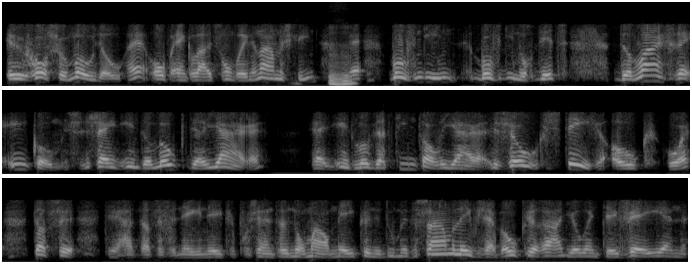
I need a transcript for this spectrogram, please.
Eh, grosso modo, hè, op enkele uitzonderingen na misschien. Hè. Bovendien, bovendien nog dit. De lagere inkomens zijn in de loop der jaren in de loop der tientallen jaren zo gestegen ook, hoor, dat ze, ja, dat ze voor 99% normaal mee kunnen doen met de samenleving. Ze hebben ook radio en tv en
